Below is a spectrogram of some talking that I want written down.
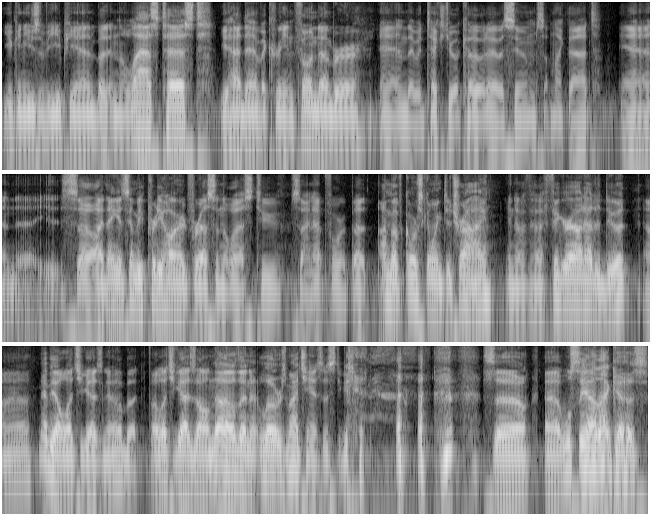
you can use a VPN, but in the last test, you had to have a Korean phone number and they would text you a code, I assume, something like that. And uh, so I think it's going to be pretty hard for us in the West to sign up for it. But I'm, of course, going to try. And if I figure out how to do it, uh, maybe I'll let you guys know. But if I let you guys all know, then it lowers my chances to get in. so uh, we'll see how that goes.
